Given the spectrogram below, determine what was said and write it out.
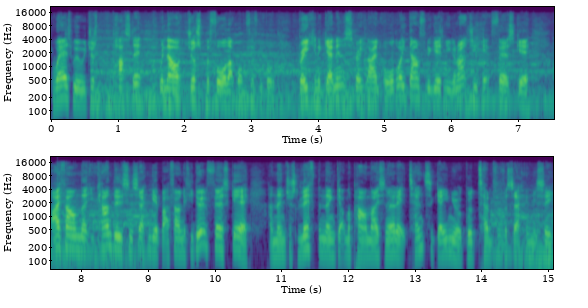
Whereas we were just past it, we're now just before that 150 board. Braking again in the straight line all the way down through the gears and you can actually hit first gear. I found that you can do this in second gear, but I found if you do it in first gear and then just lift and then get on the power nice and early, it tends to gain you a good tenth of a second. You see,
